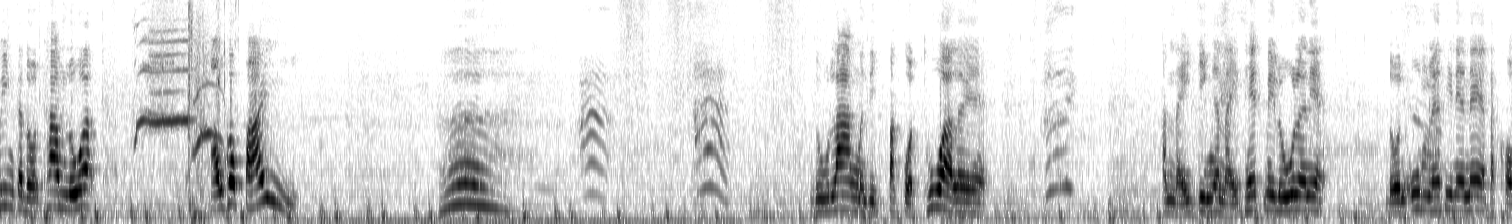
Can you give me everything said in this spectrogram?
วิ่งกระโดดข้ามรั้วเอาเข้าไปดูล่างมันดิปรากฏทั่วเลยเนี่ยอันไหนจริงอันไหนเท็จไม่รู้แล้วเนี่ย โดนอุ้มแล้วที่แน่ๆตะขอ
